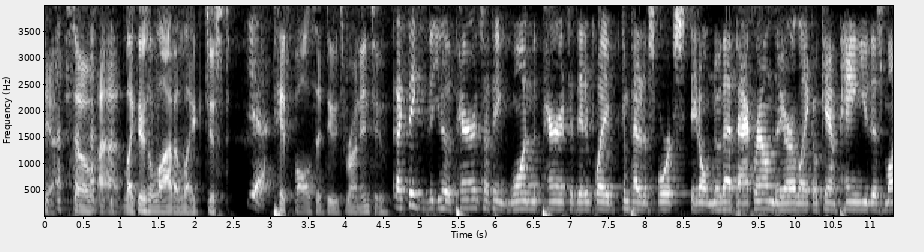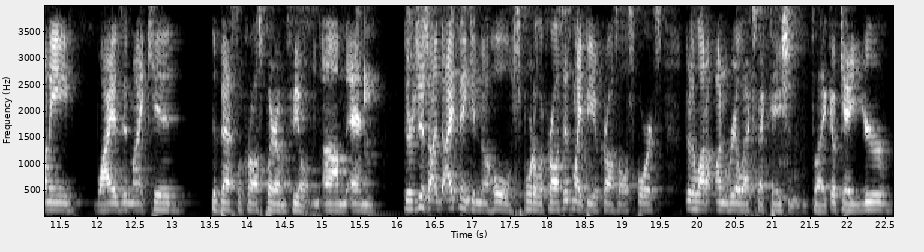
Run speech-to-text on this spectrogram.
yeah, so uh, like there's a lot of like just Yeah. pitfalls that dudes run into. And I think that, you know the parents. I think one, the parents, if they didn't play competitive sports, they don't know that background. They are like, okay, I'm paying you this money. Why isn't my kid the best lacrosse player on the field? Um, and there's just, I, I think, in the whole sport of lacrosse, this might be across all sports. There's a lot of unreal expectations. It's like, okay, you're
